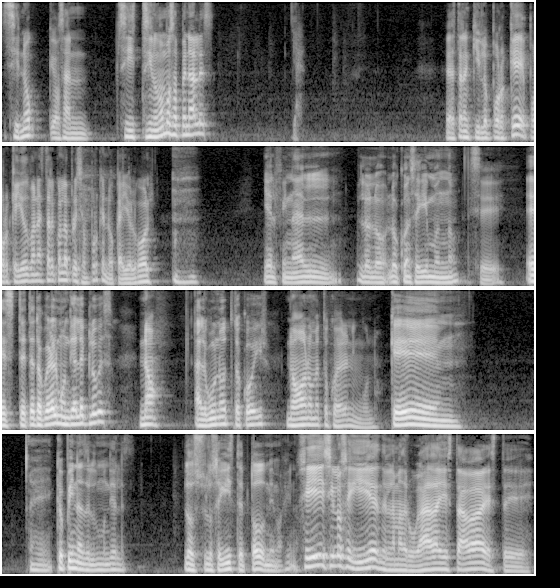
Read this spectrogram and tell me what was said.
si no, o sea, si, si nos vamos a penales, ya. Es tranquilo. ¿Por qué? Porque ellos van a estar con la presión porque no cayó el gol. Y al final lo, lo- lo conseguimos, ¿no? Sí. Este, ¿Te tocó ir al Mundial de Clubes? No, ¿Alguno te tocó ir? no, no me tocó ver a ninguno. ¿Qué, eh, ¿qué opinas de los mundiales? Los, los seguiste todos, me imagino. Sí, sí lo seguí en la madrugada y estaba, este,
